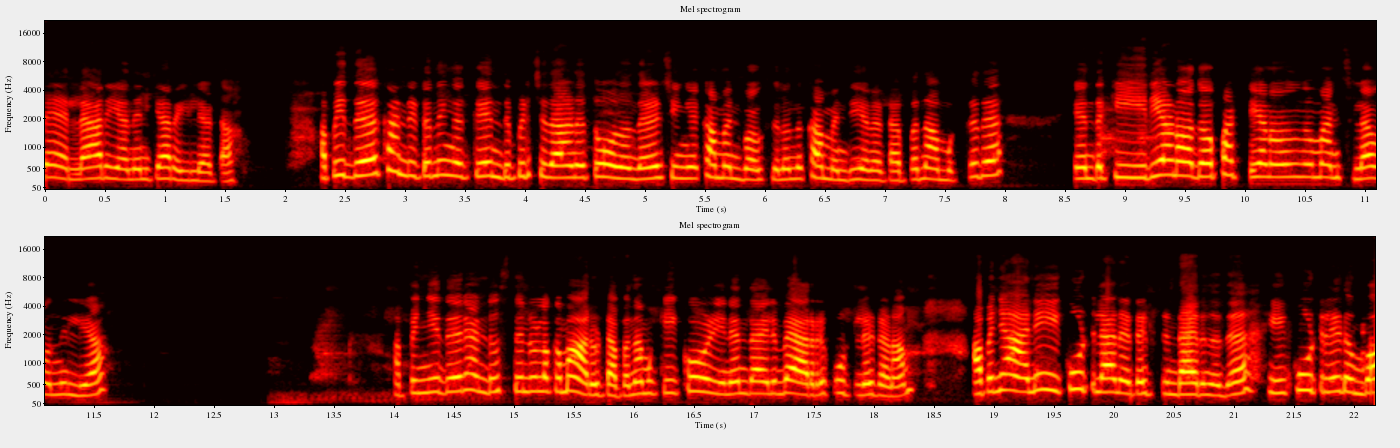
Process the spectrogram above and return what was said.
പേരെല്ലാം അറിയാന്ന് എനിക്ക് അറിയില്ല കേട്ടോ. അപ്പൊ ഇത് കണ്ടിട്ട് നിങ്ങൾക്ക് എന്ത് പിടിച്ചതാണ് തോന്നുന്നത് വെച്ചെങ്കിൽ കമന്റ് ബോക്സിൽ ഒന്ന് കമന്റ് ചെയ്യണം കേട്ടോ. അപ്പൊ നമുക്കിത് എന്താ കീരിയാണോ അതോ പട്ടിയാണോ എന്നൊന്നും മനസ്സിലാവുന്നില്ല. അപ്പൊ ഇനി ഇത് രണ്ടു ദിവസത്തിന്റെ ഉള്ളൊക്കെ മാറും അപ്പൊ നമുക്ക് ഈ കോഴീനെ എന്തായാലും വേറൊരു കൂട്ടിലിടണം അപ്പൊ ഞാൻ ഈ കൂട്ടിലാണ് കേട്ടോ ഇട്ടുണ്ടായിരുന്നത് ഈ കൂട്ടിലിടുമ്പോ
